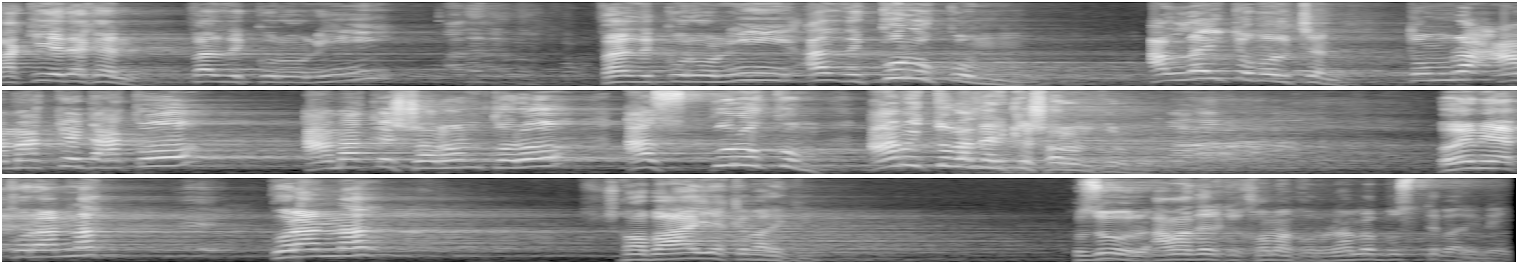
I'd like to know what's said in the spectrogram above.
তাকিয়ে দেখেন ফাজকুরুনি আযকুরুকুম। আল্লাহই তো বলছেন, তোমরা আমাকে ডাকো আমাকে স্মরণ করো আজ আজকুরুকুম, আমি তোমাদেরকে স্মরণ করব। ওই মিয়া, কোরআন না? কোরআন না? সবাই একেবারে কি? হুজুর, আমাদেরকে ক্ষমা করুন, আমরা বুঝতে পারি নাই।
